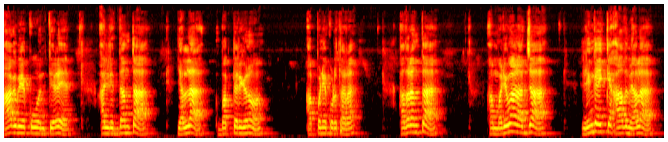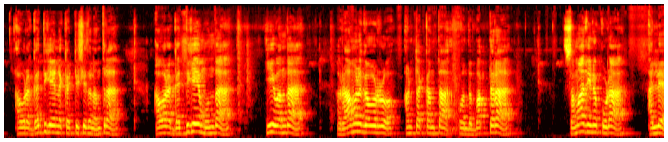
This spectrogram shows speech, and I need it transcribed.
ಆಗಬೇಕು ಅಂತೇಳಿ ಅಲ್ಲಿದ್ದಂಥ ಎಲ್ಲ ಭಕ್ತರಿಗೂ ಅಪ್ಪಣೆ ಕೊಡ್ತಾರೆ. ಅದರಂತ ಆ ಮಡಿವಾಳ ಅಜ್ಜ ಲಿಂಗೈಕ್ಯ ಆದಮೇಲೆ ಅವರ ಗದ್ದಿಗೆಯನ್ನು ಕಟ್ಟಿಸಿದ ನಂತರ ಅವರ ಗದ್ದಿಗೆಯ ಮುಂದೆ ಈ ಒಂದು ರಾಮನಗೌಡರು ಅಂತಕ್ಕಂಥ ಒಂದು ಭಕ್ತರ ಸಮಾಧಿನೂ ಕೂಡ ಅಲ್ಲೇ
